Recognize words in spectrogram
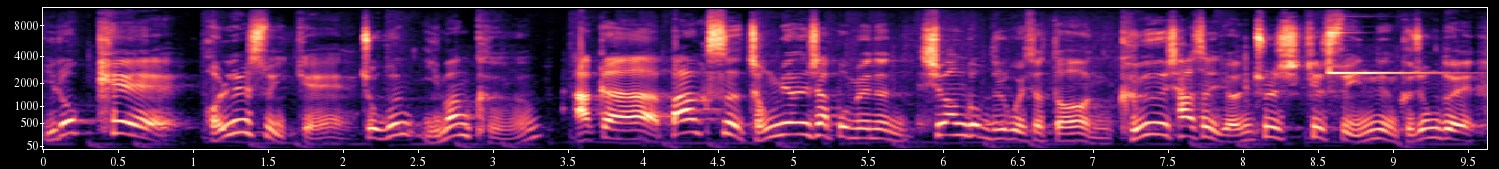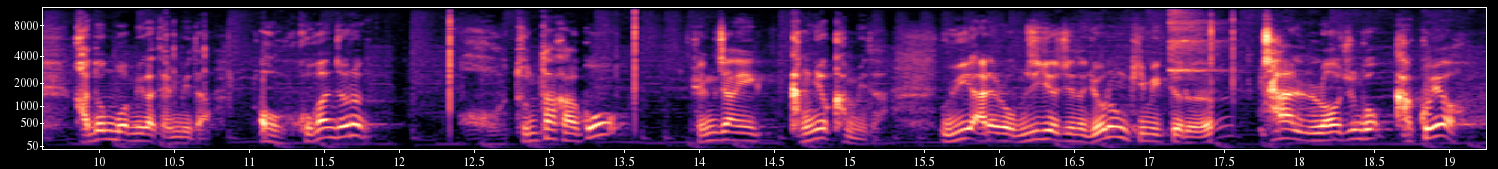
이렇게 벌릴 수 있게 쪽은 이만큼. 아까 박스 정면샷 보면 은 시황검 들고 있었던 그 샷을 연출시킬 수 있는 그 정도의 가동 범위가 됩니다. 어, 고관절은 어, 둔탁하고 굉장히 강력합니다. 위아래로 움직여지는 이런 기믹들을 잘 넣어준 것 같고요.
